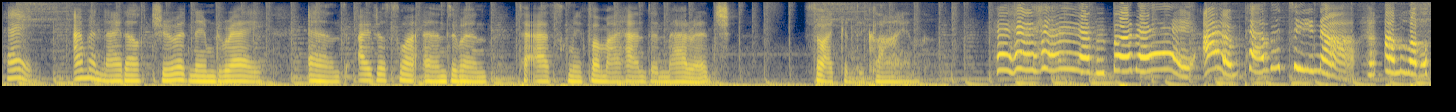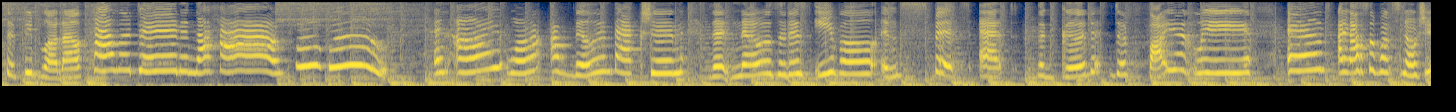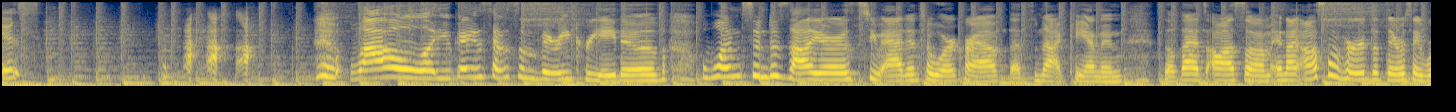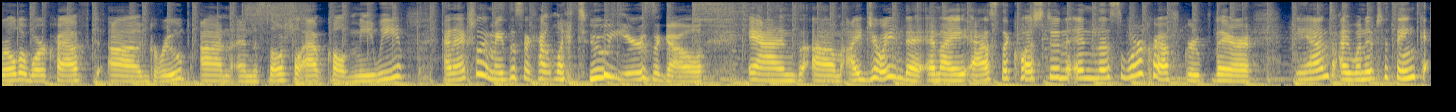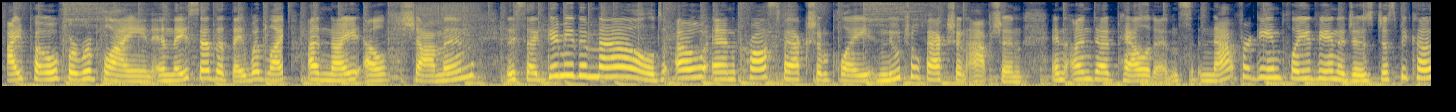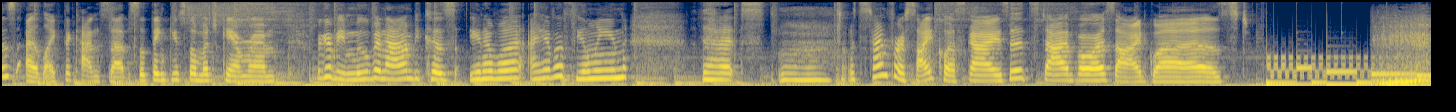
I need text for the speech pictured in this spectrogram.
Hey, I'm a Night Elf Druid named Ray, and I just want Anduin to ask me for my hand in marriage so I can decline. Hey, hey, hey, everybody! I am Palatina! I'm a level 50 Blood Elf Paladin in the house! Woo woo! And I want a villain faction that knows it is evil and spits at the good defiantly. I also want snowshoes. wow, you guys have some very creative wants and desires to add into Warcraft that's not canon. So that's awesome. And I also heard that there's a World of Warcraft uh, group on, on a social app called MeWe. And I actually made this account like two years ago. And um, I joined it and I asked the question in this Warcraft group there. And I wanted to thank IPO for replying, and they said that they would like a night elf shaman. They said, Give me the meld. Oh, and cross faction play, neutral faction option, and undead paladins. Not for gameplay advantages, just because I like the concept. So thank you so much, Cameron. We're to be moving on because you know what? I have a feeling that mm, it's time for a side quest, guys. It's time for a side quest.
